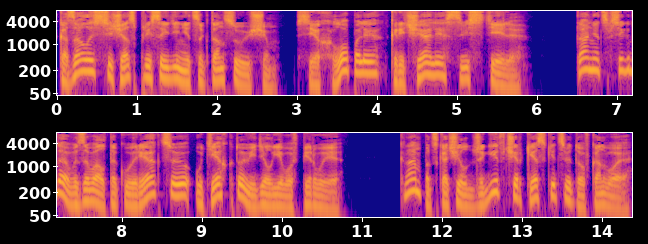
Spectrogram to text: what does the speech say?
Казалось, сейчас присоединиться к танцующим. Все хлопали, кричали, свистели. Танец всегда вызывал такую реакцию у тех, кто видел его впервые. К нам подскочил джигит в черкеске цветов конвоя.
